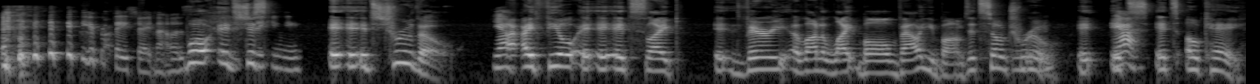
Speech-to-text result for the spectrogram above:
Your face right now is well it's just it, it's true though yeah. I, I feel it, it's like it's very a lot of light bulb value bombs. It's so true. Mm-hmm. It it's yeah. it's okay.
